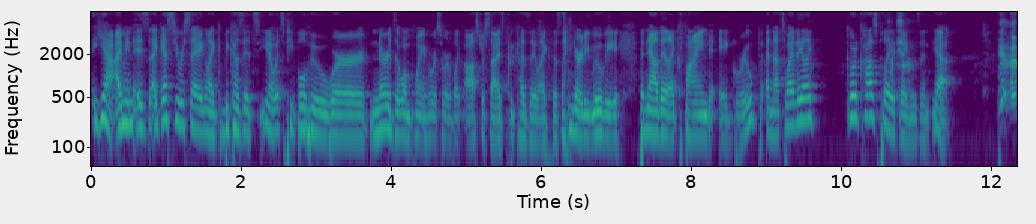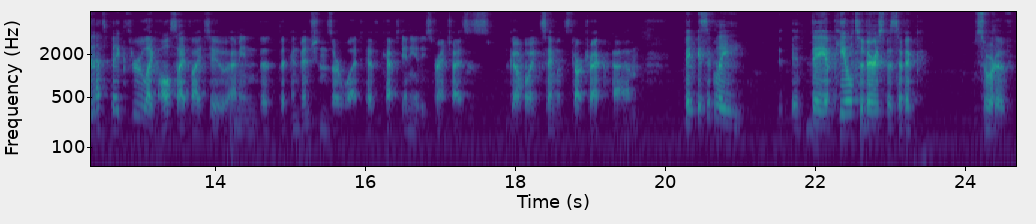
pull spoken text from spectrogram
yeah, I mean, is I guess you were saying like because it's you know it's people who were nerds at one point who were sort of like ostracized because they like this like nerdy movie, but now they like find a group and that's why they like go to cosplay things and yeah, yeah, and that's big through like all sci-fi too. I mean, the the conventions are what have kept any of these franchises going. Same with Star Trek. Um, basically, it, they appeal to very specific sort of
